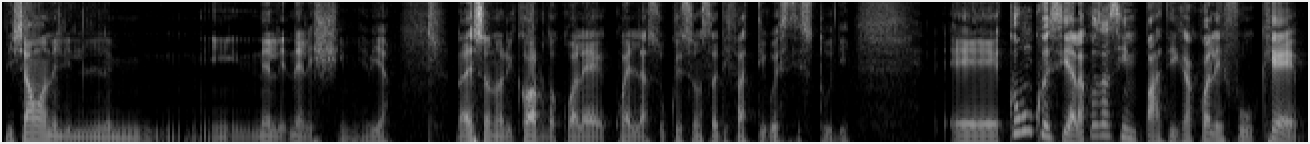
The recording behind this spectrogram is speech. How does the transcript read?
diciamo negli, nelle, nelle, scimmie, via. Adesso non ricordo qual è quella su cui sono stati fatti questi studi. E comunque sia, la cosa simpatica quale fu? Che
